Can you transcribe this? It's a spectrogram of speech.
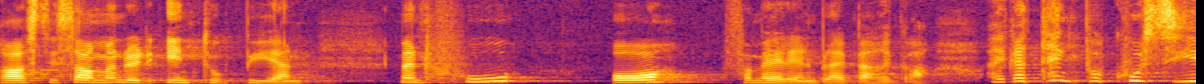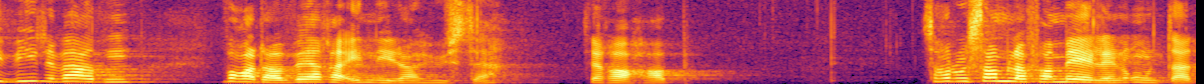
raste sammen, og de inntok byen. Men hun og familien ble berga. Og jeg har tenkt på hvordan i vide verden var det å være inne i det huset til Rahab. Så hadde hun samla familien rundt det.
